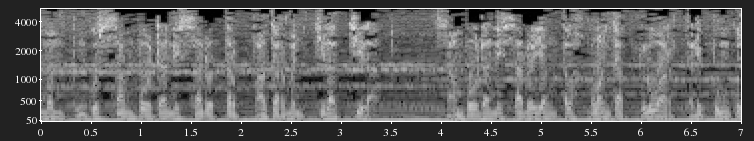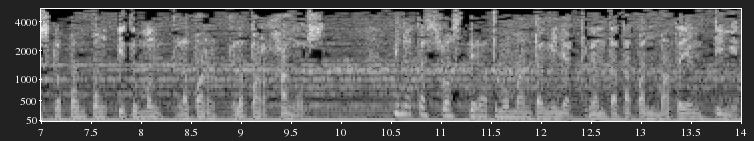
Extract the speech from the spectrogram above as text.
Yang membungkus Sampo dan Nisado terbakar menjilat-jilat. Sampo dan Nisado yang telah meloncat keluar dari bungkus kepompong itu menggelepar-gelepar hangus. Pinaka Swasti Ratu memandanginya dengan tatapan mata yang dingin.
